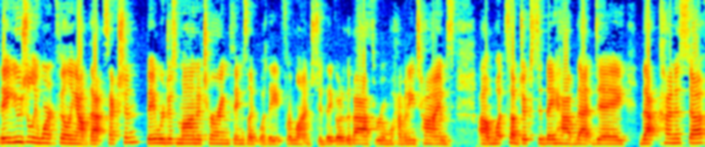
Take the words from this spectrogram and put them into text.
They usually weren't filling out that section. They were just monitoring things like what they ate for lunch. Did they go to the bathroom? How many times? Um, what subjects did they have that day? That kind of stuff.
